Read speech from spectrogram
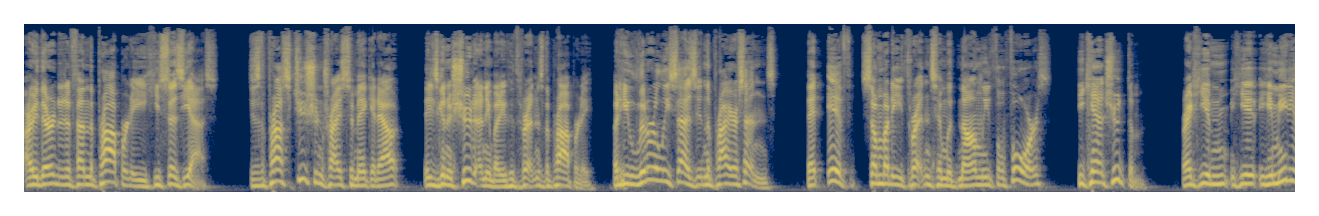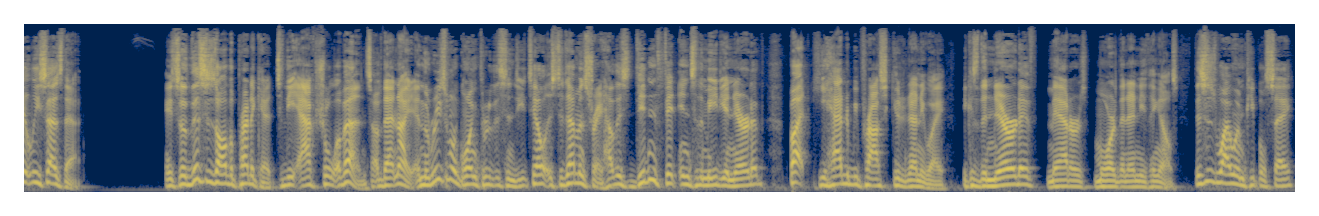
Are you there to defend the property? He says yes. Because the prosecution tries to make it out that he's going to shoot anybody who threatens the property. But he literally says in the prior sentence that if somebody threatens him with non lethal force, he can't shoot them, right? He, he, he immediately says that. Okay, so this is all the predicate to the actual events of that night. And the reason we're going through this in detail is to demonstrate how this didn't fit into the media narrative, but he had to be prosecuted anyway because the narrative matters more than anything else. This is why when people say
